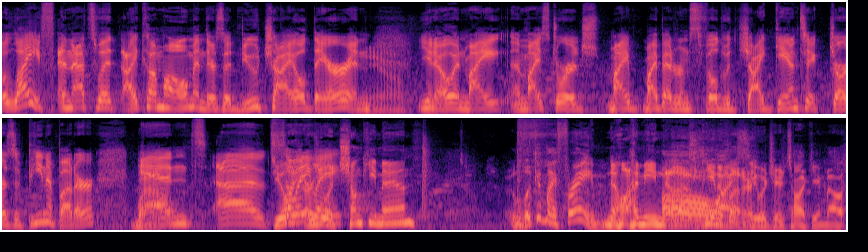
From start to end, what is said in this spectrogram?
life, and that's what I come home, and there's a new child there, and Yeah. you know, and my and my storage, my my bedroom's filled with gigantic jars of peanut butter, Wow. and uh, Do you so like? anyway, Are you a chunky man? Look at my frame. No, I mean uh, oh, peanut I butter. see what you're talking about.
